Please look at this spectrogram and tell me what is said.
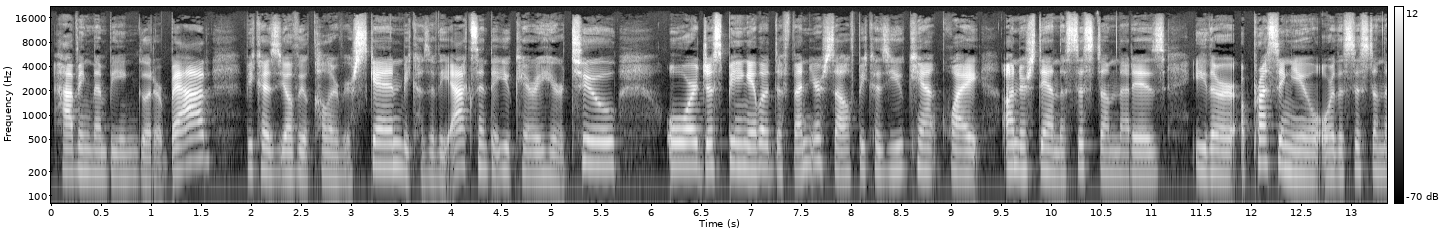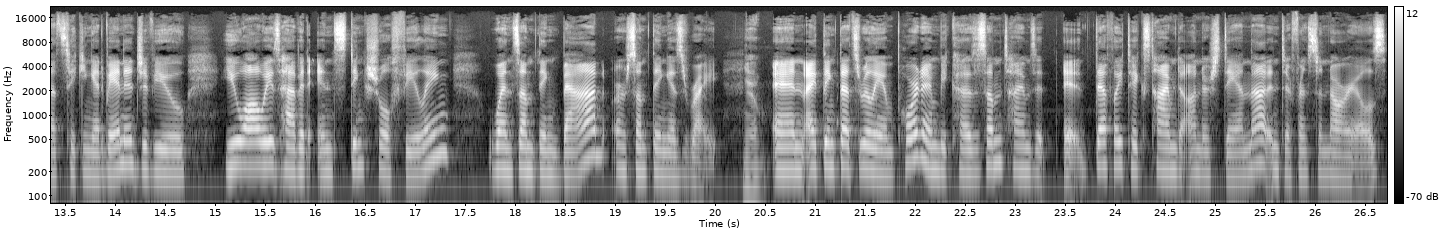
having them being good or bad because of the color of your skin, because of the accent that you carry here too, or just being able to defend yourself because you can't quite understand the system that is either oppressing you or the system that's taking advantage of you. You always have an instinctual feeling when something bad or something is right. Yeah. And I think that's really important because sometimes it, it definitely takes time to understand that in different scenarios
